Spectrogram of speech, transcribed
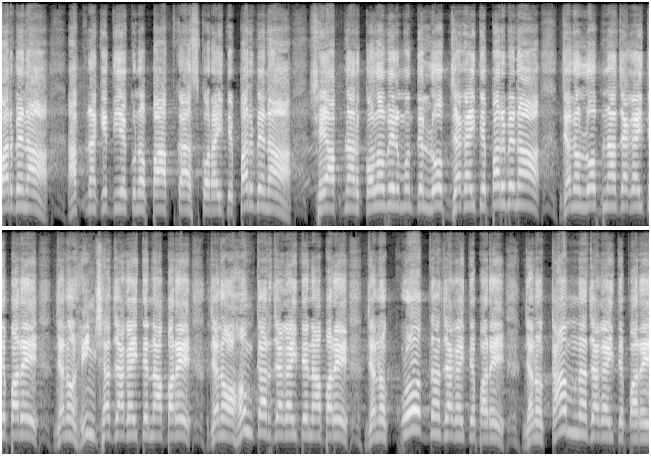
পারবে না, আপনাকে দিয়ে কোনো পাপ কাজ করাইতে পারবে না, সে আপনার কলবের মধ্যে লোভ জাগাইতে পারবে না, যেন লোভ না জাগাইতে পারে, যেন হিংসা জাগাইতে না পারে, যেন অহংকার জাগাইতে না পারে, যেন ক্রোধ না জাগাইতে পারে, যেন কাম না জাগাইতে পারে,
